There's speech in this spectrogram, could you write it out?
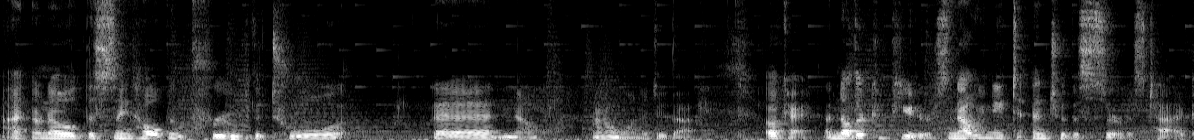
I don't know, this thing help improve the tool uh, no. I don't want to do that. Okay, another computer. So now we need to enter the service tag.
